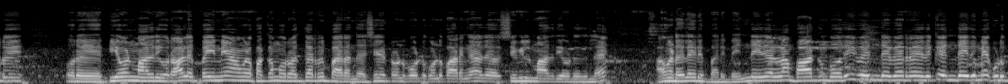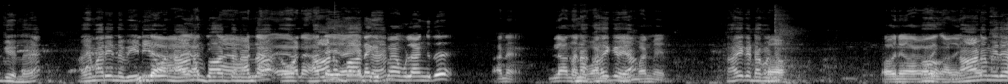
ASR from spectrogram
ஒரு ஒரு பியோன் மாதிரி ஒரு ஆள். எப்பயுமே அவங்க பக்கம் ஒரு ஒருத்தர் இருப்பார். அந்த ஷர்ட் ஒன்று போட்டு கொண்டு பாருங்க. அது சிவில் மாதிரி ஒரு இதில் அவங்க இதில் இருப்பார். இப்போ இந்த இதெல்லாம் பார்க்கும்போது இந்த வேற இதுக்கு எந்த இதுவுமே கொடுக்கல. அதே மாதிரி இந்த வீடியோ நானும் பார்த்தேன்னா நானும் பார்த்தேன். விளங்குது? காயக்கட்டா கொஞ்சம். நானும் இதை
